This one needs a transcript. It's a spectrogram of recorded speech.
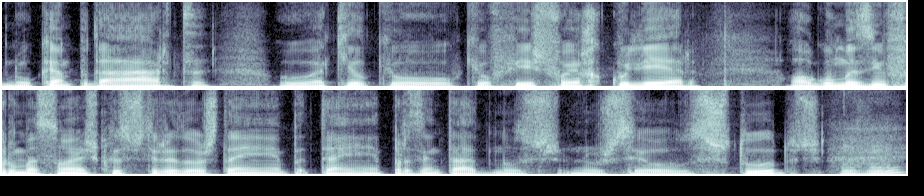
no campo da arte, o, aquilo que eu, que eu fiz foi recolher algumas informações que os historiadores têm, têm apresentado nos, nos seus estudos uhum.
